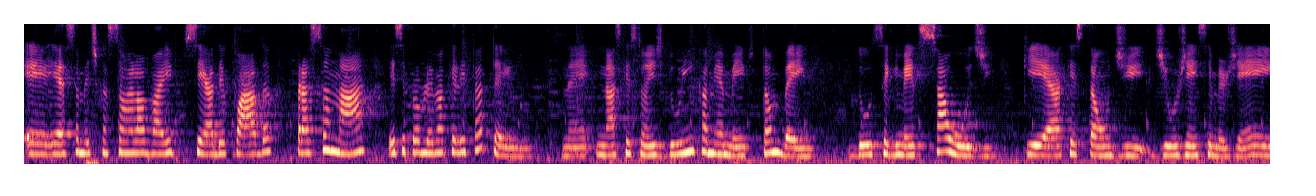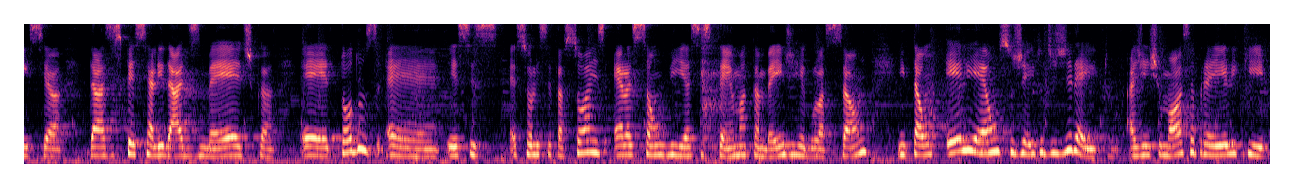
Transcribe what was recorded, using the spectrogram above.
é, essa medicação ela vai ser adequada para sanar esse problema que ele está tendo. Né? Nas questões do encaminhamento também do segmento saúde que é a questão de, de urgência e emergência, das especialidades médicas, é, todas é, essas é, solicitações, elas são via sistema também de regulação, então ele é um sujeito de direito. A gente mostra para ele que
